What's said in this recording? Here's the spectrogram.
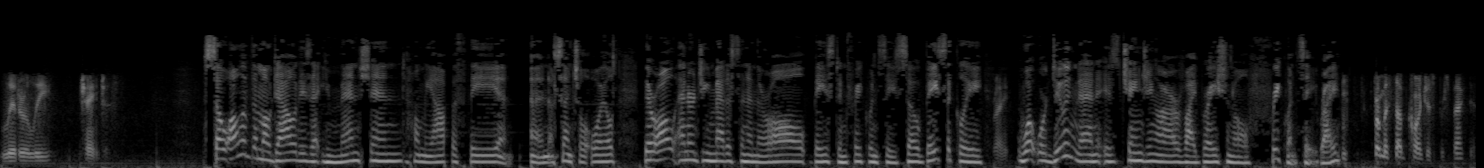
literally changes. So all of the modalities that you mentioned, homeopathy and, and essential oils, they're all energy medicine and they're all based in frequency. So basically, right. what we're doing then is changing our vibrational frequency, right? From a subconscious perspective.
